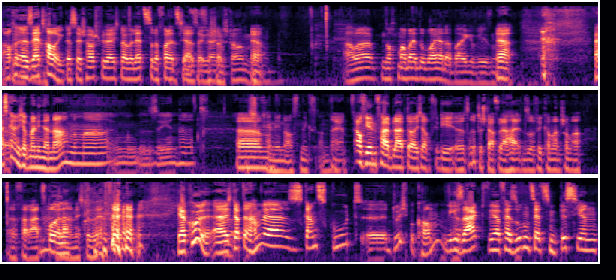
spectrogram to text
auch äh, sehr traurig, dass der Schauspieler, ich glaube, letztes oder vorletztes Jahr ist er gestorben. gestorben, ja. Aber nochmal bei The Wire dabei gewesen. Ja. Weiß gar nicht, ob man ihn danach nochmal gesehen hat. Ich Ähm, kenne ihn aus nichts anderem. naja. Auf jeden Fall bleibt er euch auch für die äh, dritte Staffel erhalten. So viel kann man schon mal äh, verraten. Spoiler. Nicht gesehen. ja, cool. Äh, ich glaube, dann haben wir es ganz gut äh, durchbekommen. Wie gesagt, wir versuchen es jetzt ein bisschen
